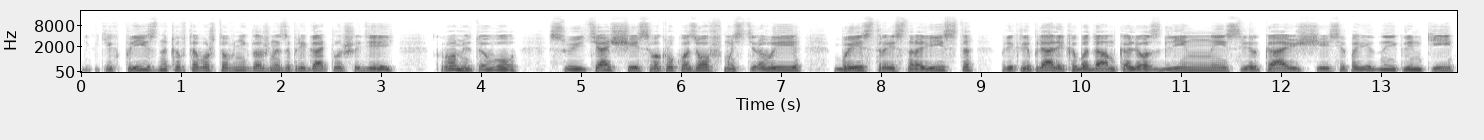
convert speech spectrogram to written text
Никаких признаков того, что в них должны запрягать лошадей. Кроме того, суетящиеся вокруг вазов мастеровые, быстро и сноровисто прикрепляли к ободам колес длинные, сверкающие серповидные клинки,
